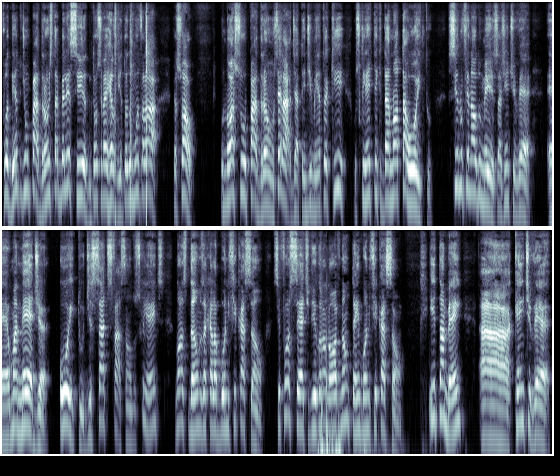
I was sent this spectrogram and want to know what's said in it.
for dentro de um padrão estabelecido. Então, você vai reunir todo mundo e falar, ah, pessoal, o nosso padrão, sei lá, de atendimento aqui, os clientes têm que dar nota 8. Se no final do mês a gente tiver é, uma média 8 de satisfação dos clientes, nós damos aquela bonificação. Se for 7,9, não tem bonificação. E também, a, quem tiver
